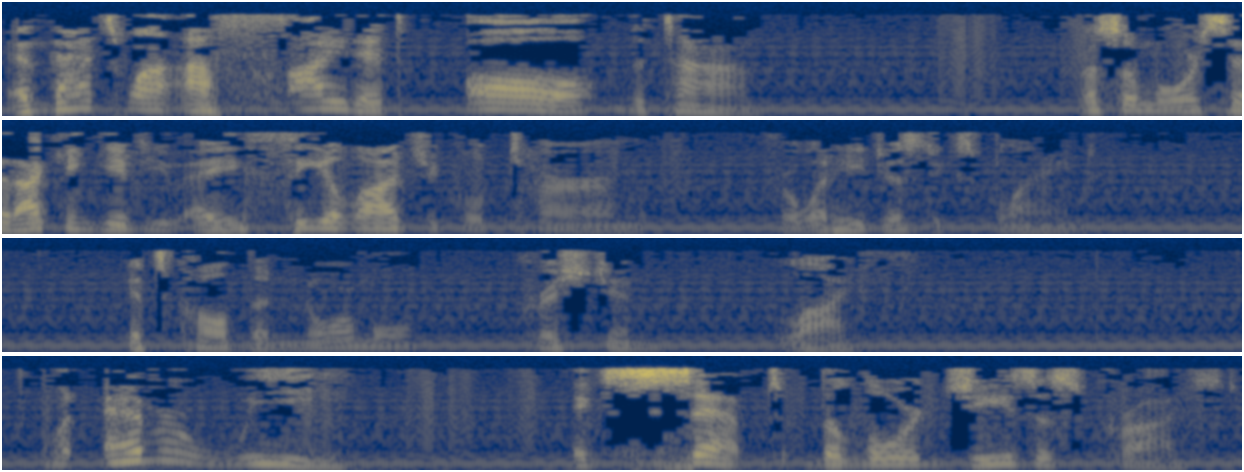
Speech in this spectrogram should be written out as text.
And that's why I fight it all the time. Russell Moore said, I can give you a theological term for what he just explained. It's called the normal Christian life. Whatever we accept the Lord Jesus Christ,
